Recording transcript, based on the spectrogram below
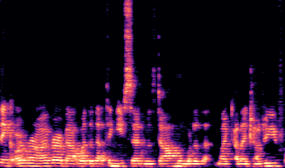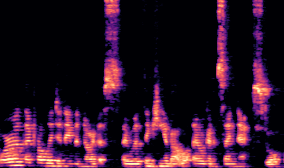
think over and over about whether that thing you said was dumb or what are the, like are they judging you for it, they probably didn't even notice. They were thinking about what they were going to say next or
